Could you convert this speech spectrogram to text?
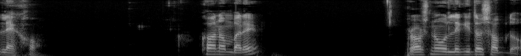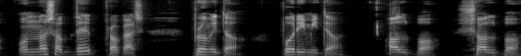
লেখো। ক নম্বরে, প্রশ্ন উল্লেখিত শব্দ, অন্য শব্দে প্রকাশ, প্রমিত, পরিমিত, অল্প, স্বল্প,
